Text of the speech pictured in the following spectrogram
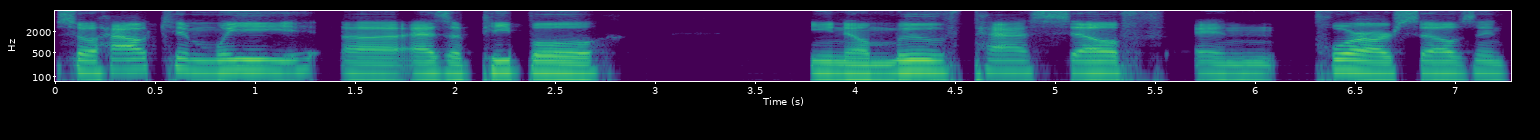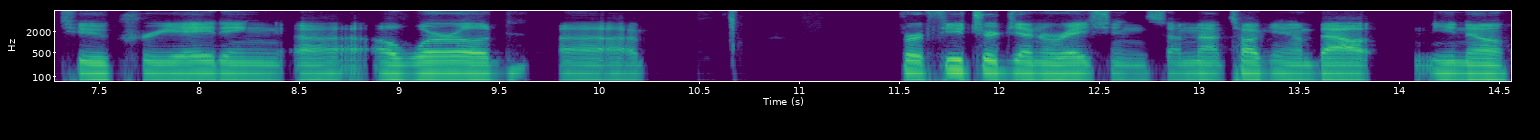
so how can we uh, as a people, you know, move past self and pour ourselves into creating uh, a world uh, for future generations? I'm not talking about, you know,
